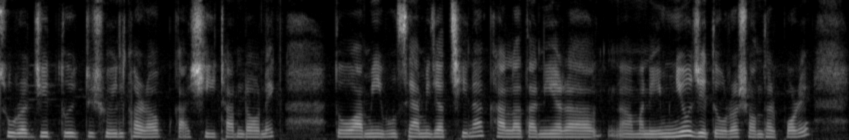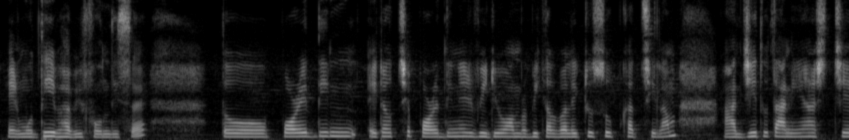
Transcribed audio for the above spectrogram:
সুরার যেহেতু একটু শরীর খারাপ, কাশি, ঠান্ডা অনেক। তো আমি বলছি, আমি যাচ্ছি না। খালা, তানিয়ারা মানে এমনিও যেত ওরা সন্ধ্যার পরে। এর মধ্যেই ভাবি ফোন দিছে। তো পরের দিন, এটা হচ্ছে পরের দিনের ভিডিও আমরা বিকালবেলা একটু স্যুপ খাচ্ছিলাম। আর যেহেতু তানিয়া আসছে,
